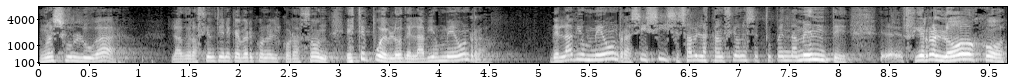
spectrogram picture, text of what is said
no es un lugar. La adoración tiene que ver con el corazón. Este pueblo de labios me honra. De labios me honra, sí, sí, se saben las canciones estupendamente. Eh, cierran los ojos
